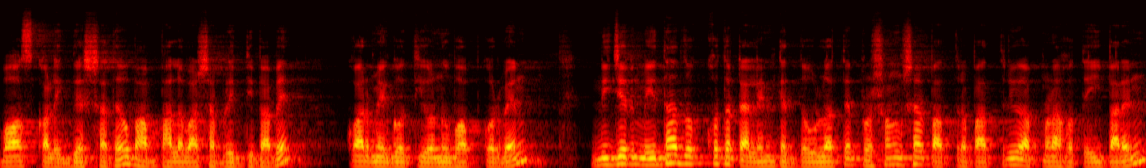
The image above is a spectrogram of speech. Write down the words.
বস কলিগদের সাথেও ভাব ভালোবাসা বৃদ্ধি পাবে। কর্মে গতি অনুভব করবেন। নিজের মেধা, দক্ষতা, ট্যালেন্টের দৌলতে প্রশংসার পাত্রপাত্রীও আপনারা হতেই পারেন।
